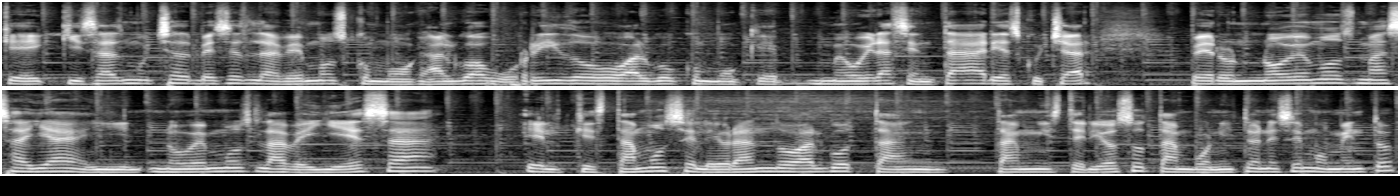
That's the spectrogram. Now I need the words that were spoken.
que quizás muchas veces la vemos como algo aburrido algo como que me voy a a sentar y a escuchar, pero no vemos más allá y no vemos la belleza, el que estamos celebrando algo tan, tan misterioso, tan bonito en ese momento,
